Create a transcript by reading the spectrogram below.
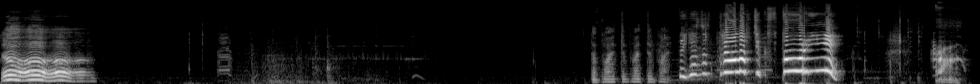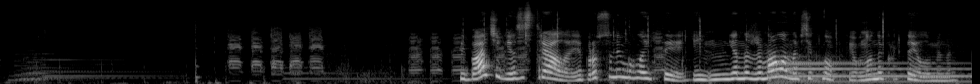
А, а, а, а. Давай, давай, давай. Та я застряла в текстурі! Ти бачив, я застряла, я просто не могла йти. Я, я нажимала на всі кнопки, воно не крутило мене.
